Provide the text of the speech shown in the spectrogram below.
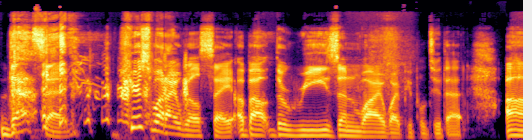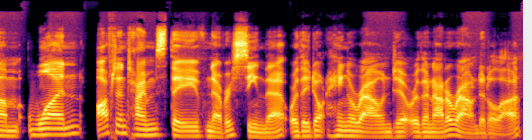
that said, here's what I will say about the reason why white people do that. Um, one, oftentimes they've never seen that, or they don't hang around it, or they're not around it a lot.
